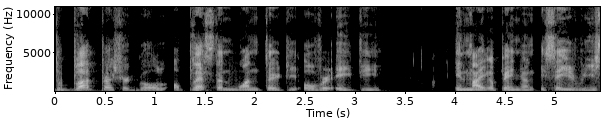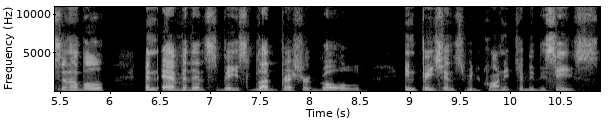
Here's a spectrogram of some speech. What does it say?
the blood pressure goal of less than 130 over 80 in my opinion, is a reasonable and evidence-based blood pressure goal in patients with chronic kidney disease.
